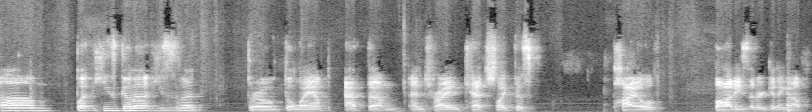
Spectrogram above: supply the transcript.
Um, but he's gonna he's gonna throw the lamp at them and try and catch like this pile of bodies that are getting up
